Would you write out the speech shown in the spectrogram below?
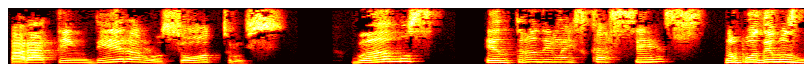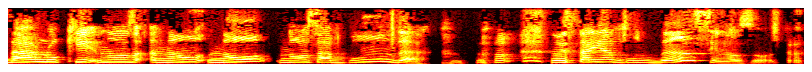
para atender a nós outros, vamos entrando em la escassez. Não podemos dar o que nos, não, não nos abunda, não está em abundância em nós outros.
